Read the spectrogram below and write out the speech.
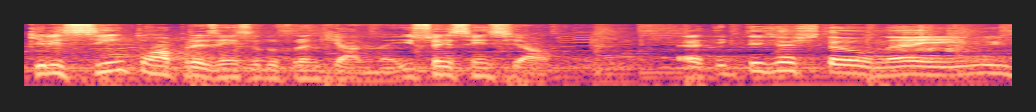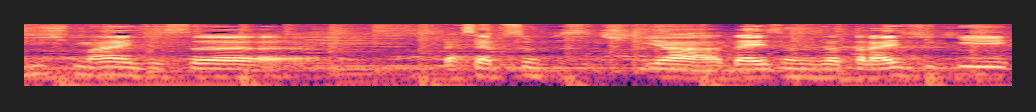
que eles sintam a presença do franqueado, né? Isso é essencial. É, tem que ter gestão, né? E não existe mais essa percepção que existia há 10 anos atrás de que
